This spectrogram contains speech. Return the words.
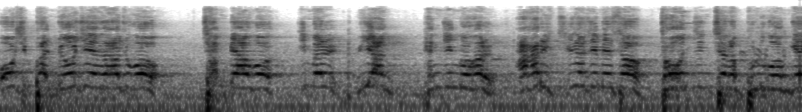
58 묘지에 가지고 참배하고 임을 위한 행진곡을 아가리 찢어지면서 조원진처럼 부르고 온 게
